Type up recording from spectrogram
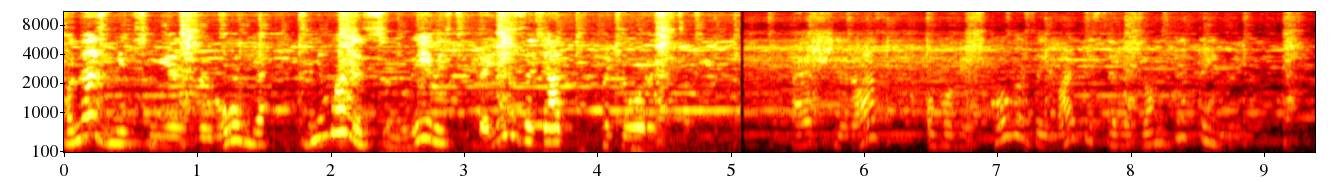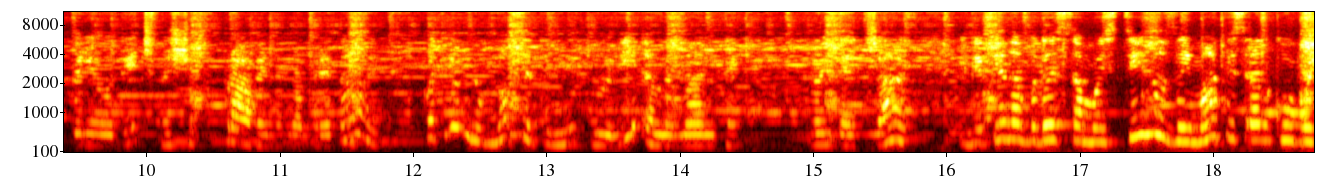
Вона зміцнює здоров'я, знімає сонливість, дає заряд бадьорості. Перший раз обов'язково займайтеся разом з дитиною. Періодично, щоб правильно набридали, потрібно вносити нові елементи. Пройде час, і дитина буде самостійно займатися ранковою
